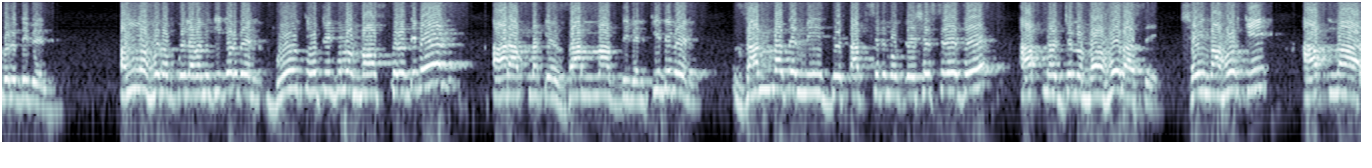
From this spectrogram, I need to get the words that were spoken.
করে দিবেন আল্লাহ রব্বুল আলামিন কি করবেন ভুল ত্রুটিগুলো মাফ করে দিবেন আর আপনাকে জান্নাত দিবেন কি দিবেন জান্নাতের নিজ যে তাফসিরের মধ্যে এসেছে যে আপনার জন্য নহর আছে, সেই নহর কি? আপনার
